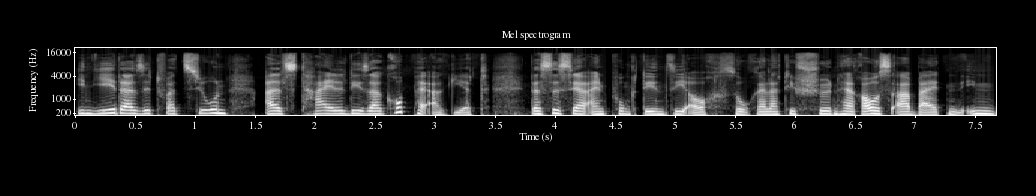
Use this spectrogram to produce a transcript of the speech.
in jeder Situation als Teil dieser Gruppe agiert. Das ist ja ein Punkt, den Sie auch so relativ schön herausarbeiten in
